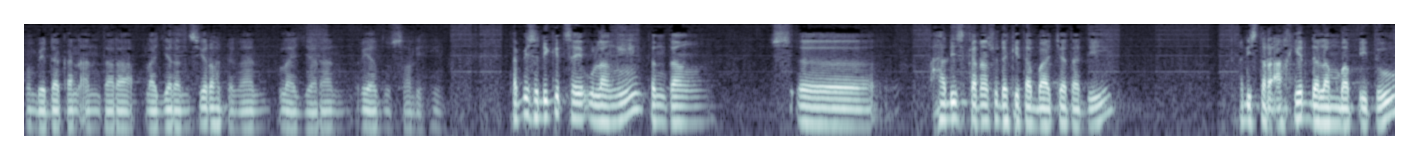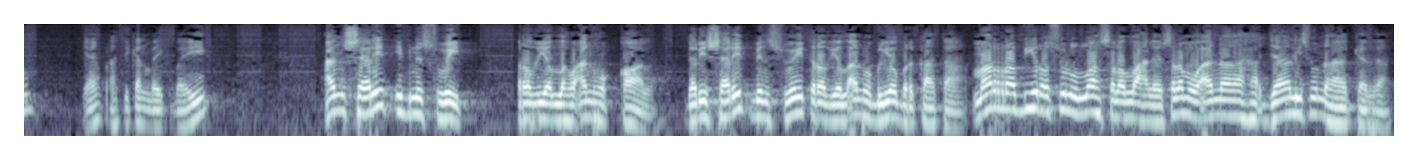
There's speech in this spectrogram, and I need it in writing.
membedakan antara pelajaran sirah dengan pelajaran riyadus salihin. Tapi sedikit saya ulangi tentang uh, hadis karena sudah kita baca tadi. Hadis terakhir dalam bab itu, ya, perhatikan baik-baik. An Syarid ibn Suwaid radhiyallahu anhu qal dari Syarid bin Suwaid radhiyallahu anhu beliau berkata, "Marrabi Rasulullah sallallahu alaihi wasallam wa ana jalisun hakadha."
